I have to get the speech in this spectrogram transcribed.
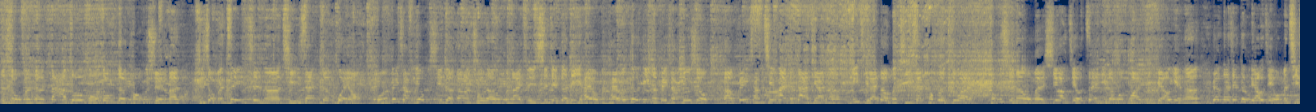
这是我们的大洲国中的同学们。其实我们这一次呢，岐山灯会哦，我们非常用心的。当然，除了我们来自于世界各地，还有我们台湾各地呢，非常优秀，还有非常亲爱的大家呢，一起来到我们岐山同乐之外。同时呢，我们也希望借由在地的文化以及表演呢，让大家更了解我们岐。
